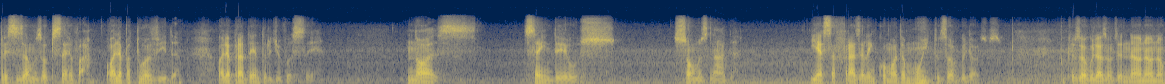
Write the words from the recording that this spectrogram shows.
Precisamos observar. Olha para a tua vida. Olha para dentro de você. Nós, sem Deus, somos nada. E essa frase ela incomoda muito os orgulhosos. Porque os orgulhosos vão dizer: não, não, não.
